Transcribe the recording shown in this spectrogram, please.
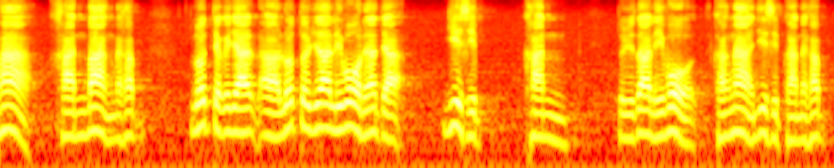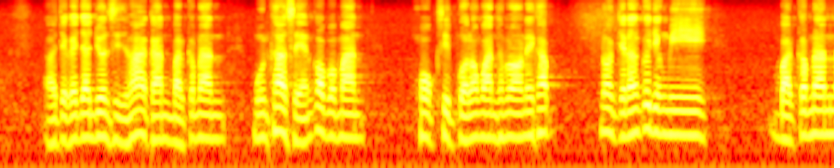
45 คันบ้างนะครับ รถจักรยานรถโตโยต้ารีโวเนี่ยจะ 20 คันโตโยต้ารีโวครั้งหน้า 20 คันนะครับจักรยานยนต์ 45 คัน บัตรกำนันมูลค่าแสนก็ประมาณ 60 กว่ารางวัลทำนองนี้ครับ นอกจากนั้นก็ยังมีบัตรกำนัน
